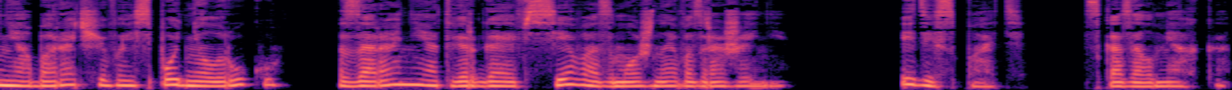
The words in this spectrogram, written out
не оборачиваясь, поднял руку заранее отвергая все возможные возражения. «Иди спать», — сказал мягко.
